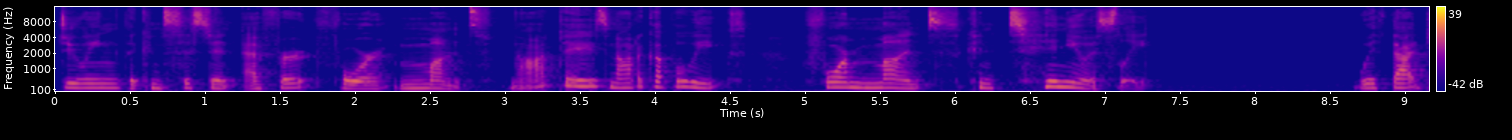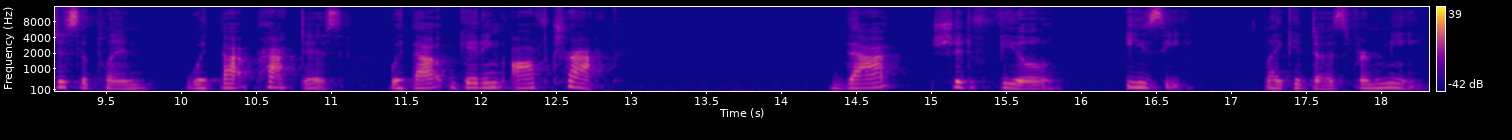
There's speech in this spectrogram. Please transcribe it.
doing the consistent effort for months, not days, not a couple weeks, for months continuously with that discipline, with that practice, without getting off track, that should feel easy like it does for me.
